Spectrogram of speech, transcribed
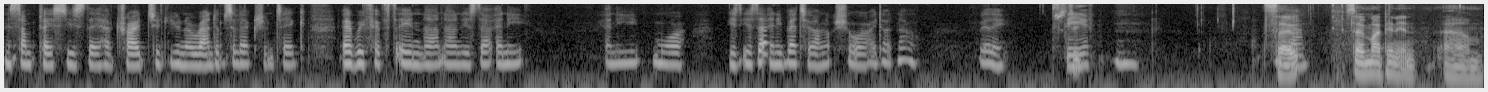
in some places they have tried to, you know, random selection, take every fifth in, and, and is that any, any more, is, is that any better? I'm not sure. I don't know, really. Steve. Mm. So, yeah. so in my opinion, um,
